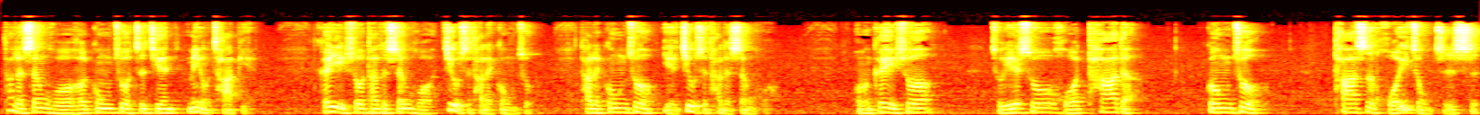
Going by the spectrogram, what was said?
他的生活和工作之间没有差别，可以说他的生活就是他的工作，他的工作也就是他的生活。我们可以说，主耶稣活他的工作，他是活一种执事。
